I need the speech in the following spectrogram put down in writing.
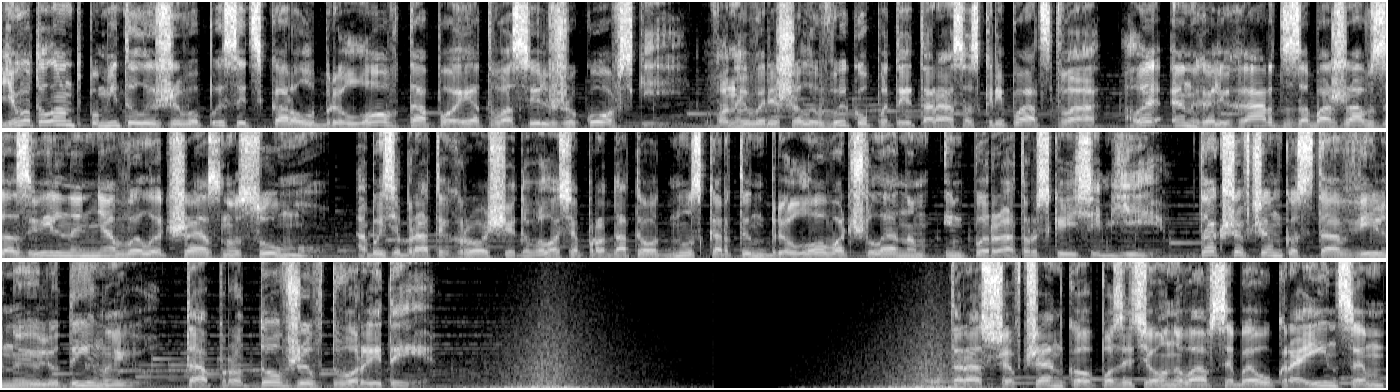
Його талант помітили живописець Карл Брюллов та поет Василь Жуковський. Вони вирішили викупити Тараса з кріпацтва, але Енгельгард забажав за звільнення величезну суму. Аби зібрати гроші, довелося продати одну з картин Брюллова членам імператорської сім'ї. Так Шевченко став вільною людиною та продовжив творити. Тарас Шевченко позиціонував себе українцем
